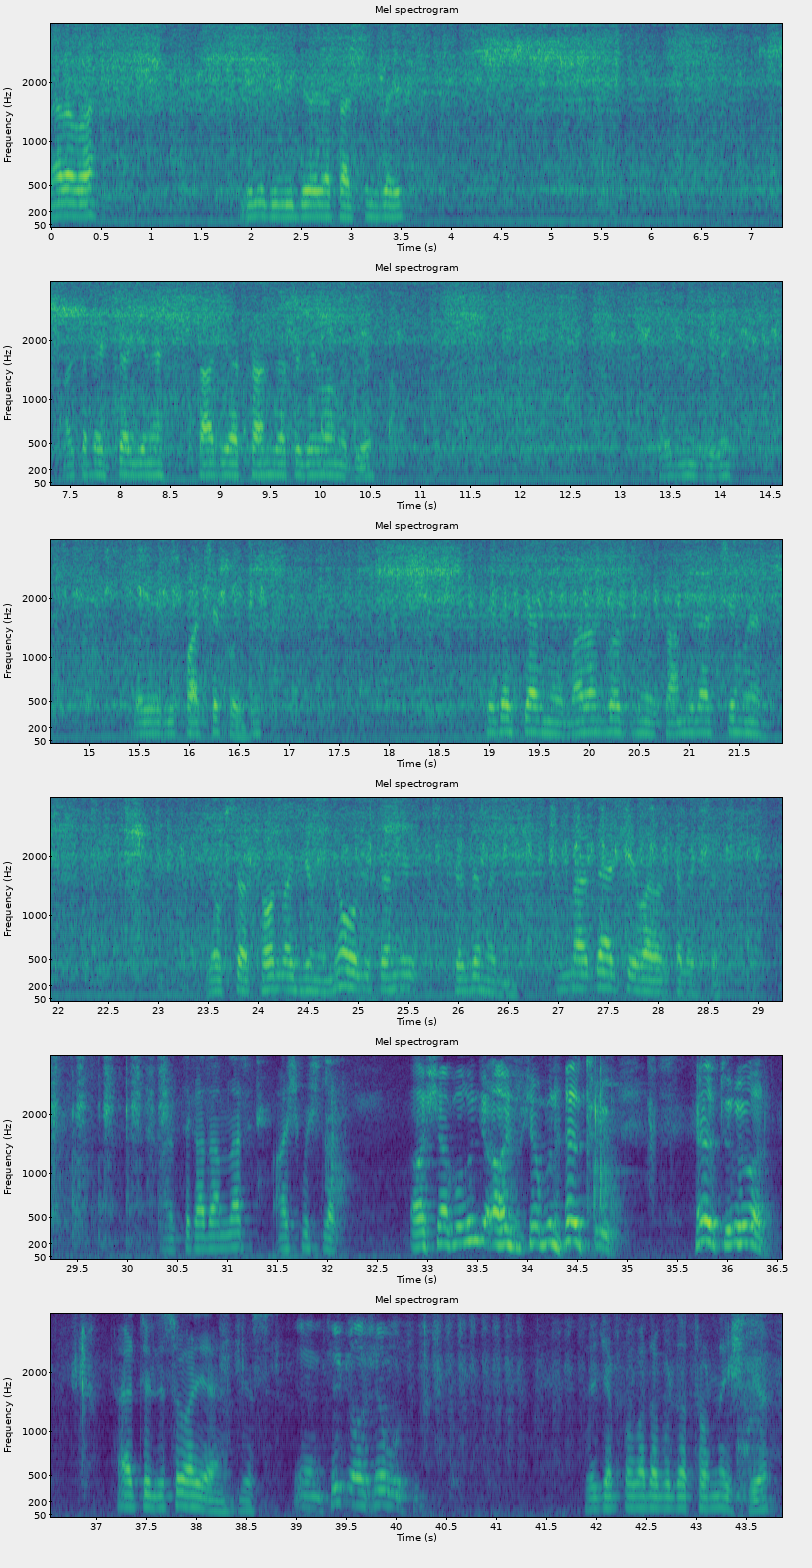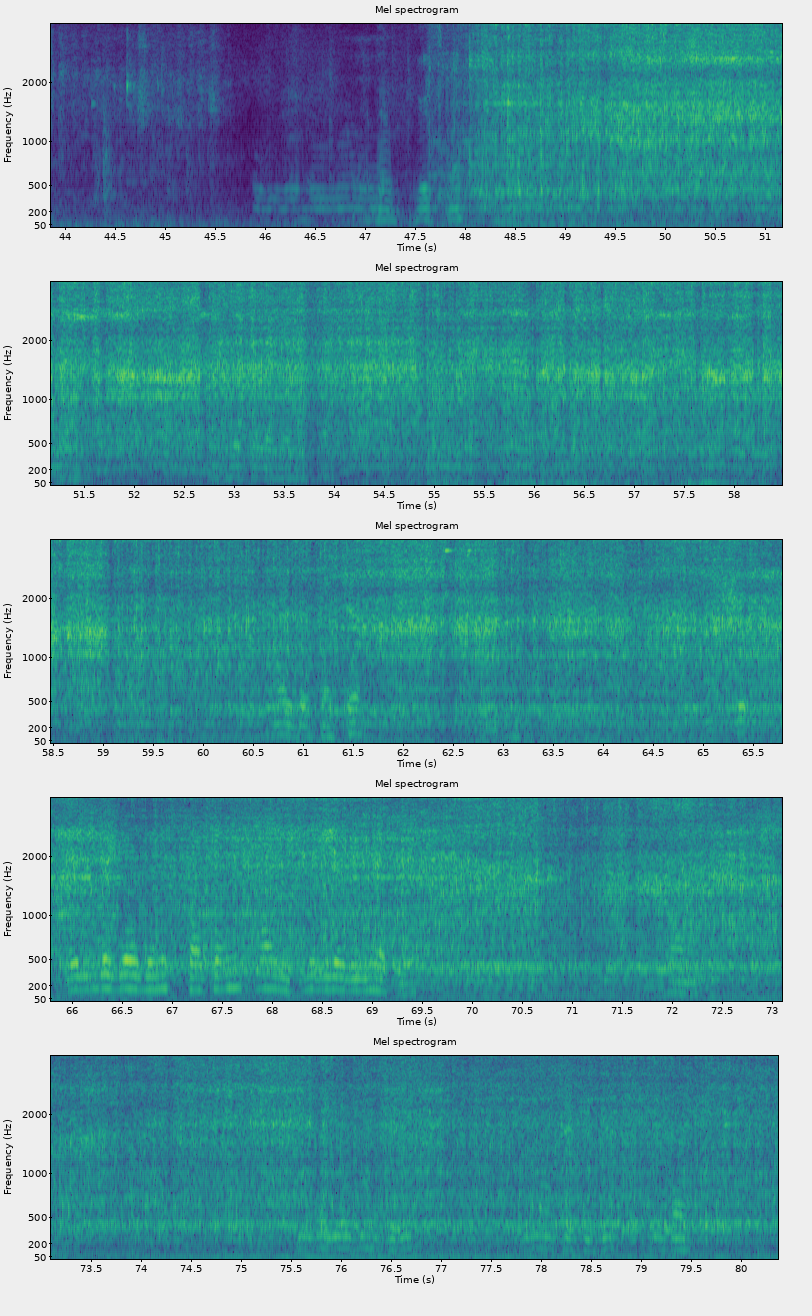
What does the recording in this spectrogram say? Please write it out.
Merhaba. Yeni bir videoyla karşınızdayız. Arkadaşlar yine tadilat tamiratı devam ediyor. Gördüğünüz gibi oraya bir parça koyduk. Tebekkar mı, marangoz mu, tamiratçı mı, yoksa tornacı mı ne olduklarını çözemedim. Bunlarda her şey var arkadaşlar. Artık adamlar aşmışlar. Ahşap olunca ahşabın her türü her türü var. Her türlüsü var yani diyorsun. Yani tek ahşap olsun. Recep Baba da burada torna işliyor. Adam resmen O parça? Şu elinde gördüğünüz parçanın aynısını birebirine yapıyor. Yani Burada gördüğünüz gibi buradan söküldü. Buradan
